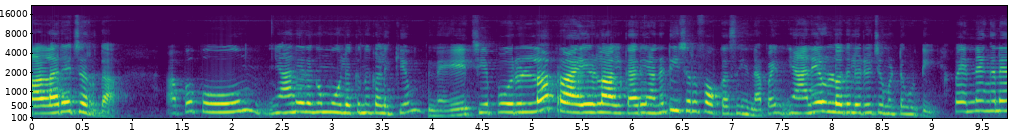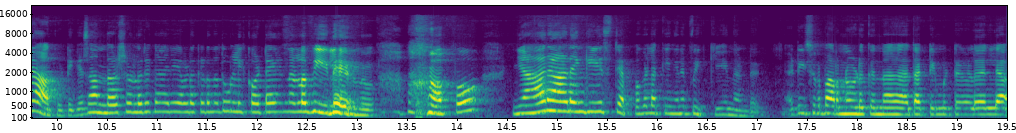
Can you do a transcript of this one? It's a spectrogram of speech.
വളരെ ചെറുതാണ് അപ്പോൾ പോവും. ഞാൻ ഏതെങ്കിലും മൂലക്ക് നിന്ന് കളിക്കും. പിന്നെ ഏച്ചിയെ പോലുള്ള പ്രായമുള്ള ആൾക്കാരെയാണ് ടീച്ചർ ഫോക്കസ് ചെയ്യുന്നത്. അപ്പം ഞാനേ ഉള്ളൂ അതിലൊരു ചുമട്ട് കുട്ടി. അപ്പം എന്നെ എങ്ങനെ ആ കുട്ടിക്ക് സന്തോഷമുള്ളൊരു കാര്യം അവിടെ കിടന്ന് തുള്ളിക്കോട്ടെ എന്നുള്ള ഫീലായിരുന്നു അപ്പോൾ ഞാനാണെങ്കിൽ ഈ സ്റ്റെപ്പുകളൊക്കെ ഇങ്ങനെ പിക്ക് ചെയ്യുന്നുണ്ട്. ടീച്ചർ പറഞ്ഞു കൊടുക്കുന്ന തട്ടിമുട്ടുകൾ എല്ലാം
